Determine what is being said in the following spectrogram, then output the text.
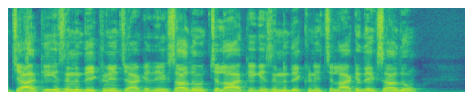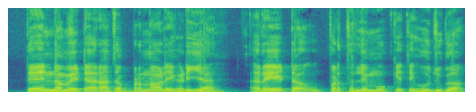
ਜਾ ਕੇ ਕਿਸੇ ਨੇ ਦੇਖਣੇ, ਜਾ ਕੇ ਦੇਖ ਸਕਦੇ ਹੋ। ਚਲਾ ਕੇ ਕਿਸੇ ਨੇ ਦੇਖਣੇ, ਚਲਾ ਕੇ ਦੇਖ ਸਕਦੇ ਹੋ। ਤੇ ਨਵੇਂ ਟਾਇਰਾਂ 'ਚ ਬਰਨਾਲੇ ਖੜੀ ਆ। ਰੇਟ ਉੱਪਰ ਥੱਲੇ ਮੌਕੇ ਤੇ ਹੋ ਜਾਊਗਾ।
